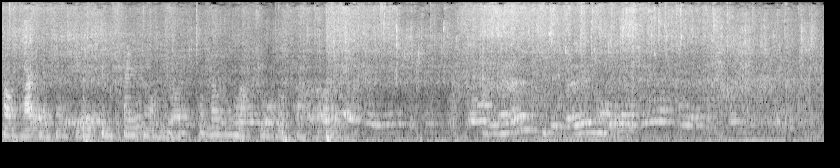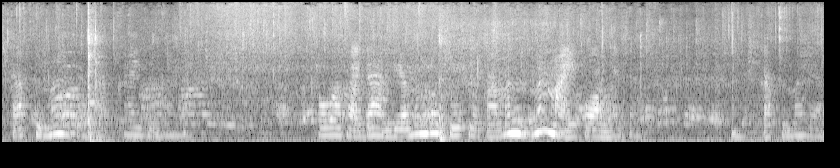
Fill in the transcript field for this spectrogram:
ข้าวพัดนะจ๊ะสิได้เป็นไข่ทองนะเพราะเราบ่มักกินข้าวพัดกลับขึ้นมากจ้ะกลับไข่ขึ้นมากเพราะว่าถ้าด้านเดียวมันก็สุกแล้วก็มันมันใหม่พร้อมไหมจ้ะอะกลับขึ้นมาแล้ว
